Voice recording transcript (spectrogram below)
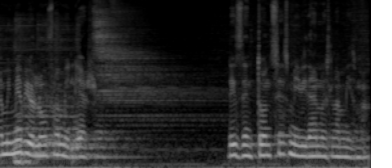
A mí me violó un familiar. Desde entonces mi vida no es la misma.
